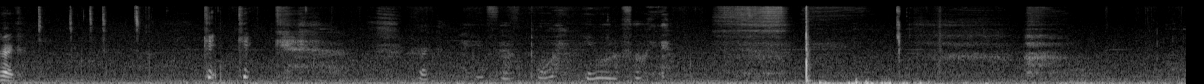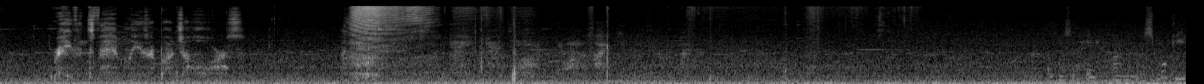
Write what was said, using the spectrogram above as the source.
Greg. Kick, kick. Greg. Hey, fat boy, you wanna? Raven's family is a bunch of whores. Hey, fat boy, you wanna fight? I was gonna say, hey, I'm a Smokey.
